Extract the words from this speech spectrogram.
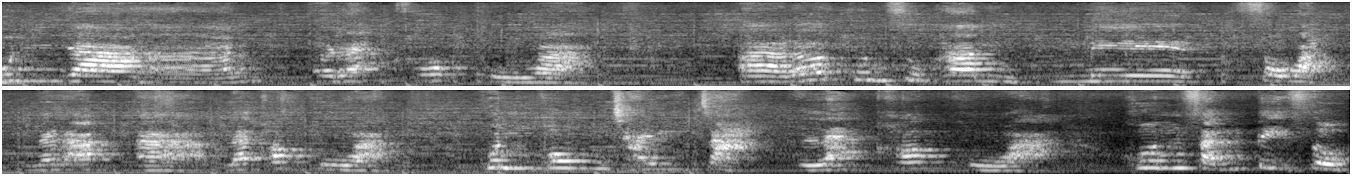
บุญญาหารและครอบครัวอ่าแล้วก็คุณสุพันธ์เมสวัสด์นะครับอ่าและครอบครัว คุณพงษ์ชัยจักรและครอบครัว คุณสันติสุข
